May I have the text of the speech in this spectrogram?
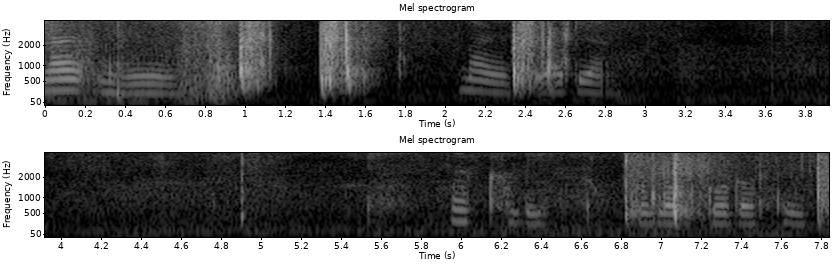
那你，那你不要变。那可里斯不老哥的睡觉。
